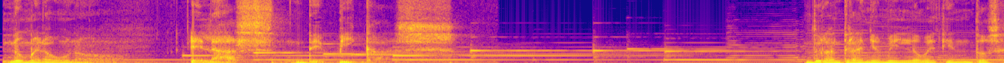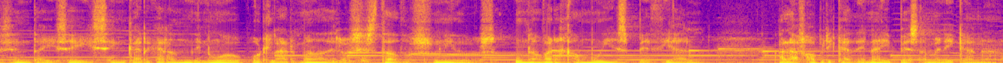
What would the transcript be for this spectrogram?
Número 1. El as de picas. Durante el año 1966 se encargaron de nuevo por la Armada de los Estados Unidos una baraja muy especial a la fábrica de naipes americana.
